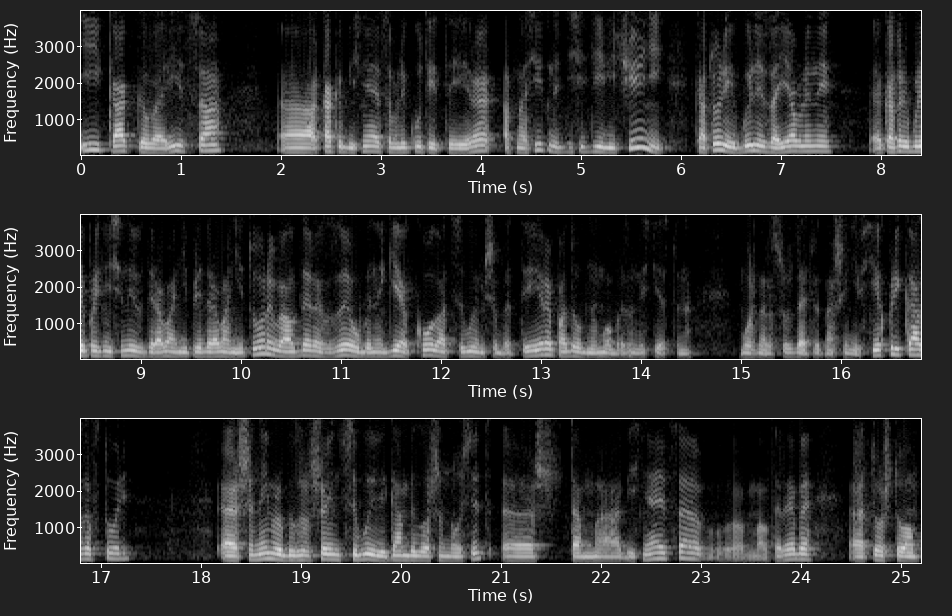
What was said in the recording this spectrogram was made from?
И, как говорится, э, как объясняется в Ликуте Тейра, относительно десяти речений, которые были заявлены Э, которые были произнесены в даровании и при Торы, в Алдерах Зе Убенегея Кола Ацивуем Шабатейра. Подобным образом, естественно, можно рассуждать в отношении всех приказов в Торе. Э, Шенеймру Белушойн Цивуй Вигам Белошин носит. Э, там объясняется Малтеребе то, что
